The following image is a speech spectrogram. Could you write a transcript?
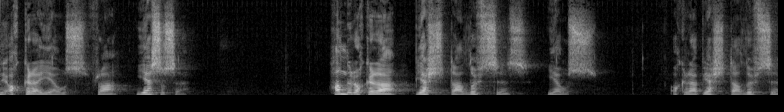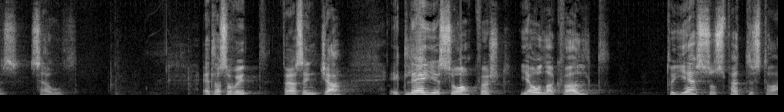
ni okkara jaus fra Jesus. Han er okkara bjersta lufsins jøs. Okkara bjersta lufsins sjål. Etla så vidt for jeg synsja, jeg gleder så hverst jævla kvöld, Til Jesus føddes ta,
